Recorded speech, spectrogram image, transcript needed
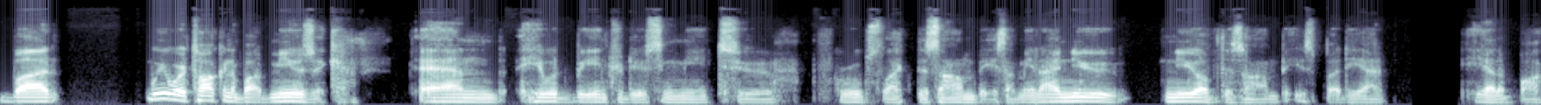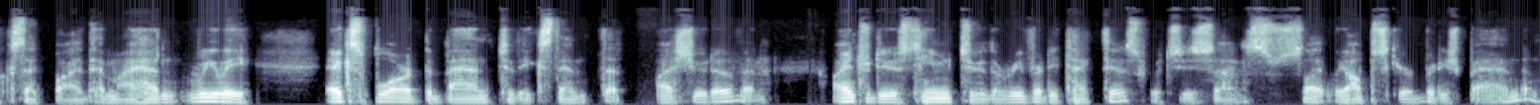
But we were talking about music and he would be introducing me to groups like the zombies. I mean i knew knew of the zombies but he had he had a box set by them. I hadn't really explored the band to the extent that i should have and I introduced him to the River Detectives, which is a slightly obscure British band, and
